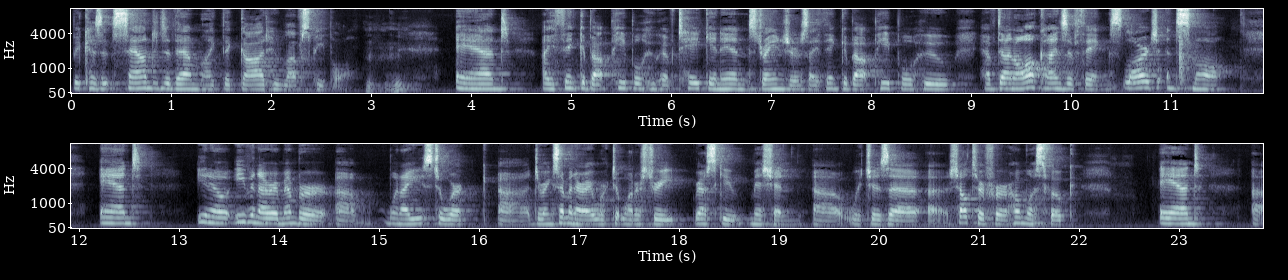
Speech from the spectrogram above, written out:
because it sounded to them like the God who loves people. Mm-hmm. And I think about people who have taken in strangers. I think about people who have done all kinds of things, large and small. And, you know, even I remember um, when I used to work uh, during seminary, I worked at Water Street Rescue Mission, uh, which is a, a, shelter for homeless folk. And uh,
